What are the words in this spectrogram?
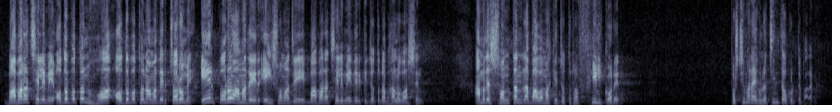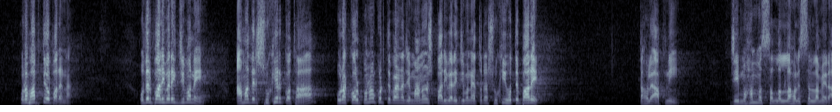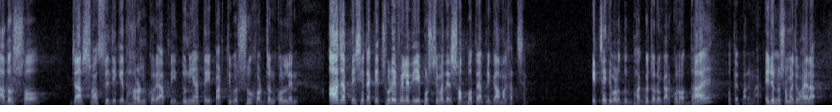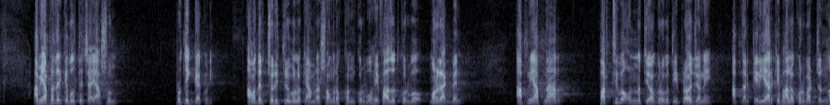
বাবারা ছেলে মেয়ে, অধপতন অধপতন আমাদের চরমে। এরপরও আমাদের এই সমাজে বাবারা ছেলে মেয়েদেরকে যতটা ভালোবাসেন, আমাদের সন্তানরা বাবা মাকে যতটা ফিল করেন, পশ্চিমারা এগুলো চিন্তাও করতে পারে না। ওরা ভাবতেও পারে না। ওদের পারিবারিক জীবনে আমাদের সুখের কথা ওরা কল্পনাও করতে পারে না যে মানুষ পারিবারিক জীবনে এতটা সুখী হতে পারে। তাহলে আপনি যে মোহাম্মদ সাল্লাহ সাল্লামের আদর্শ যার সংস্কৃতিকে ধারণ করে আপনি দুনিয়াতে পার্থিব সুখ অর্জন করলেন, আজ আপনি সেটাকে ছুঁড়ে ফেলে দিয়ে পশ্চিমাদের সভ্যতায় আপনি গা মাখাচ্ছেন। এর চাইতে বড় দুর্ভাগ্যজনক আর কোনো অধ্যায় হতে পারে না। এই জন্য সময় ভাইরা আমি আপনাদেরকে বলতে চাই, আসুন, প্রতিজ্ঞা করি, আমাদের চরিত্রগুলোকে আমরা সংরক্ষণ করব, হেফাজত করব। মনে রাখবেন, আপনি আপনার পার্থিব উন্নতি অগ্রগতির প্রয়োজনে আপনার কেরিয়ারকে ভালো করবার জন্য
